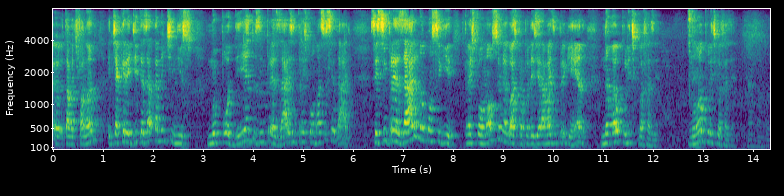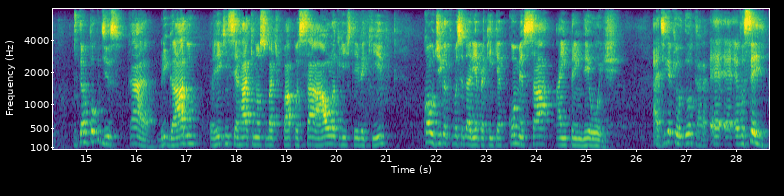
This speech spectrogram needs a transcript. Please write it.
eu estava te falando, a gente acredita exatamente nisso, no poder dos empresários em transformar a sociedade. Se esse empresário não conseguir transformar o seu negócio para poder gerar mais emprego e renda, não é o político que vai fazer. Não é o político que vai fazer. Então é um pouco disso. Cara, obrigado. Pra gente encerrar aqui nosso bate-papo, essa aula que a gente teve aqui. Qual dica que você daria para quem quer começar a empreender hoje? A dica que eu dou, cara, é, é, é você ir.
